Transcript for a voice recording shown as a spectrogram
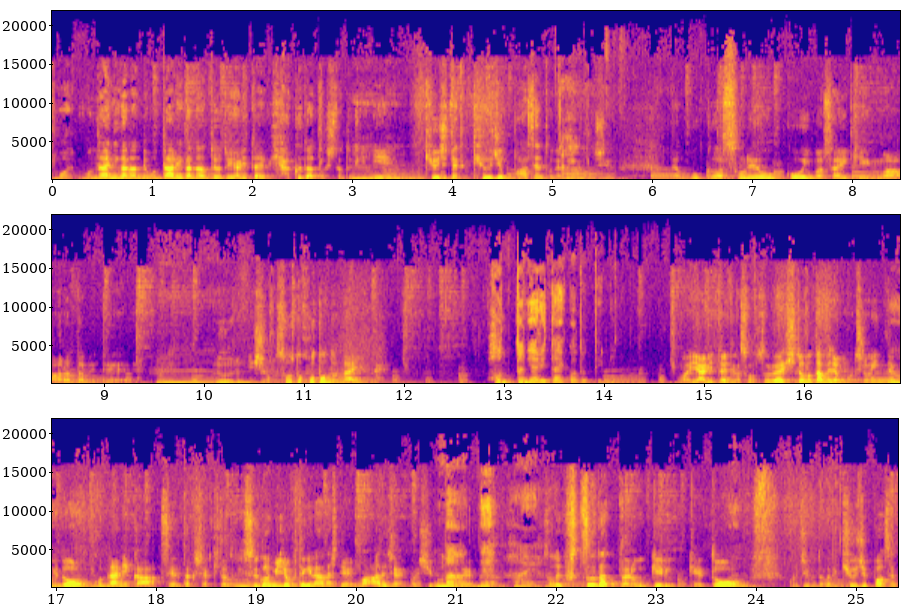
もうもう何が何でも誰が何と言うとやりたいが100だとした時に、うんうん90点って90%でもいいかもしれない。僕はそれをこう今最近まあ改めてうん。ルールにしよう、そうするとほとんどないよね。本当にやりたいことって意味？まあ、やりたいというかそうそれは人のためではもちろんいいんだけど、うん。うんうんこう何か選択肢が来た時にすごい魅力的な話って、まあ、あるじゃんやっぱり仕事で、まあねはいはい。その時普通だったら受けるけど、うん。これ自分の中で90%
